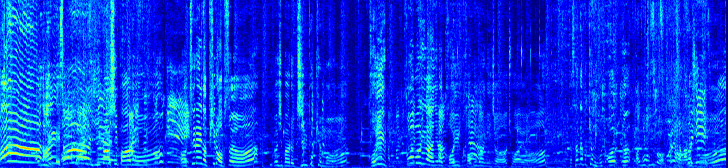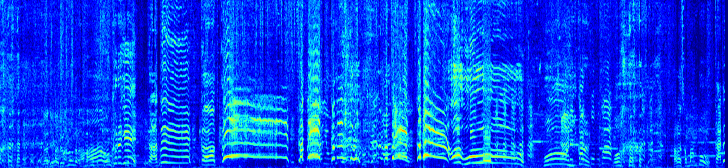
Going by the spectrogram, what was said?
어아 나이스 나이스. 이것이 바로. 어 트레이너 필요 없어요 이것이 바로 진 포켓몬 거의 꼬부기가 아니라 거의? 거부강이죠 좋아요 자 상대 포켓몬 뭐, 어, 어, 아니 이거. 자, 막아주고. 야 내가 명령 안아 웅크리기 까비! 까비! 까비! 아니 우리 까베 어오와 잘했다, 이걸. 꼬부가. 어. 가라 삼만보. 까비!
